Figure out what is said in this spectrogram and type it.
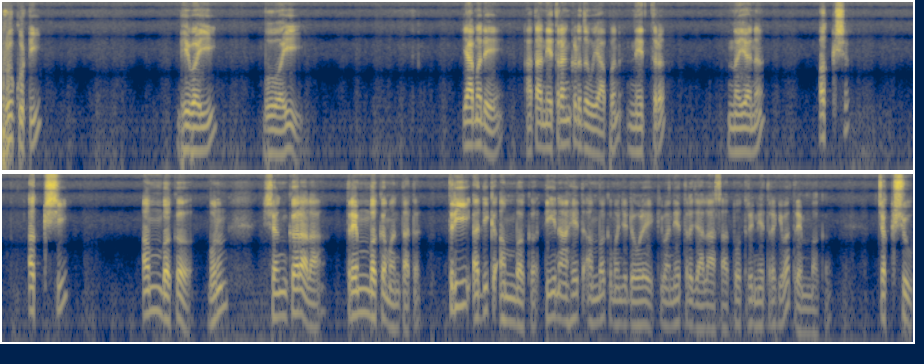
भ्रूकुटी भिवई भुवई. यामध्ये आता नेत्रांकडे जाऊया आपण. नेत्र नयन अक्ष अक्षी अंबक. म्हणून शंकराला त्र्यंबक म्हणतात. त्रि अधिक अंबक. तीन आहेत अंबक म्हणजे डोळे किंवा नेत्र ज्याला असा तो त्रिनेत्र किंवा त्र्यंबक. चक्षु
